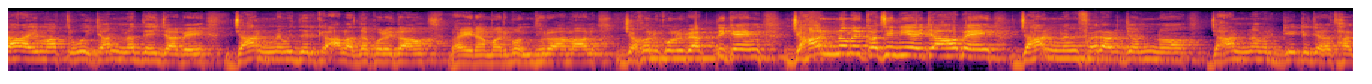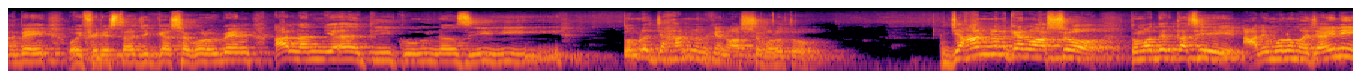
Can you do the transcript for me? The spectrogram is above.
তারাই মাত্র ওই জান্নাতে যাবে। জাহান্নামীদেরকে আলাদা করে দাও। ভাইরা আমার বন্ধুরা আমার, যখন কোনো ব্যক্তিকে জাহান্নামের কাছে নিয়ে যাওয়া হবে, জাহান্নামে ফেরার জন্য, জাহান্নামের গেটে যারা থাকবে, ওই ফেরেস্তারা জিজ্ঞাসা করবেন নাজির তোমরা জাহান্নামে কেন আসছো বলো তো? জাহান্নাম কেন আসছো? তোমাদের কাছে আলিমলমা যায়নি?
